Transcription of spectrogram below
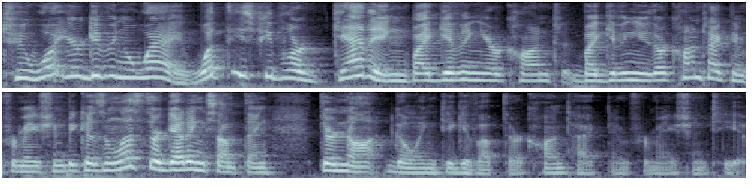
to what you're giving away, what these people are getting by giving your contact by giving you their contact information because unless they're getting something, they're not going to give up their contact information to you.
